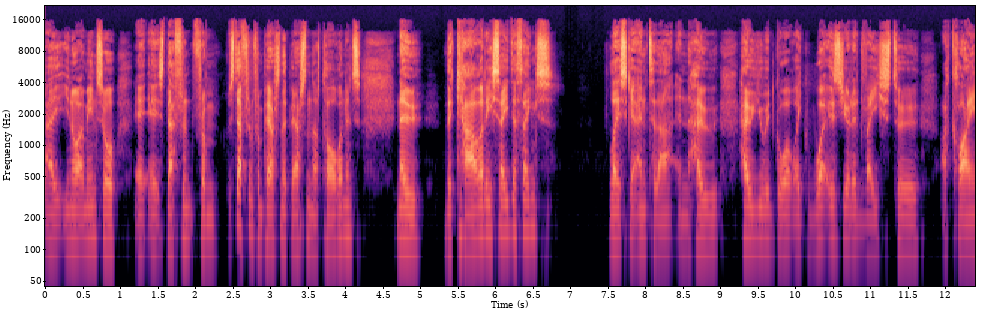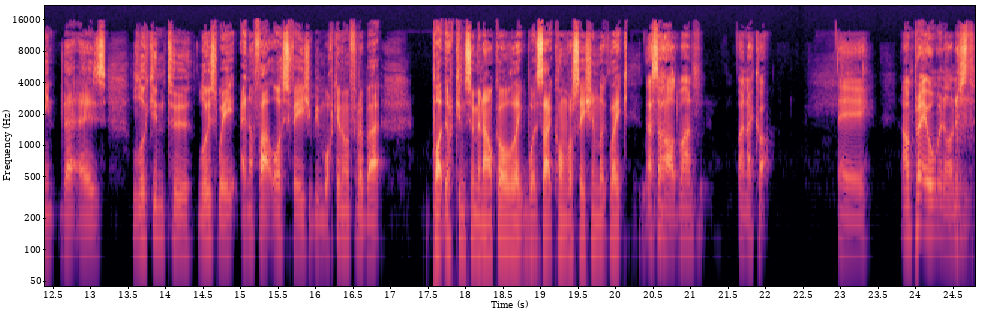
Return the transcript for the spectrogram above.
Aye, you know what I mean? So it, it's different from it's different from person to person, their tolerance. Now, the calorie side of things, let's get into that and how how you would go like what is your advice to a client that is looking to lose weight in a fat loss phase, you've been working on for a bit, but they're consuming alcohol, like what's that conversation look like? That's a hard one when I cut. Eh, I'm pretty open and honest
